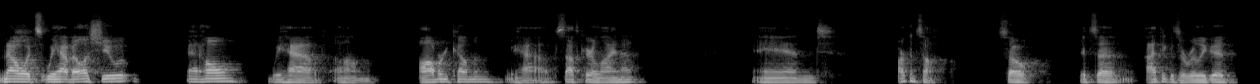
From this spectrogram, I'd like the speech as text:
no, it's we have LSU at home. We have um, Auburn coming. We have South Carolina. And Arkansas. So it's a, I think it's a really good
